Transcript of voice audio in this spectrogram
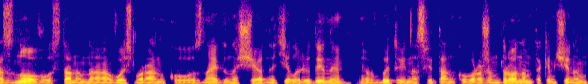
знову станом на восьму ранку знайдено ще одне тіло людини, вбитої на світанку ворожим дроном. Таким чином,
